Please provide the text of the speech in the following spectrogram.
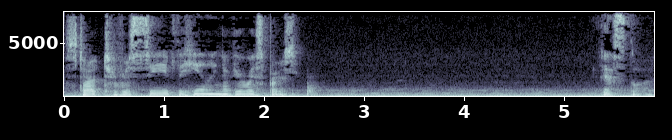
start to receive the healing of your whispers. Yes, Lord.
